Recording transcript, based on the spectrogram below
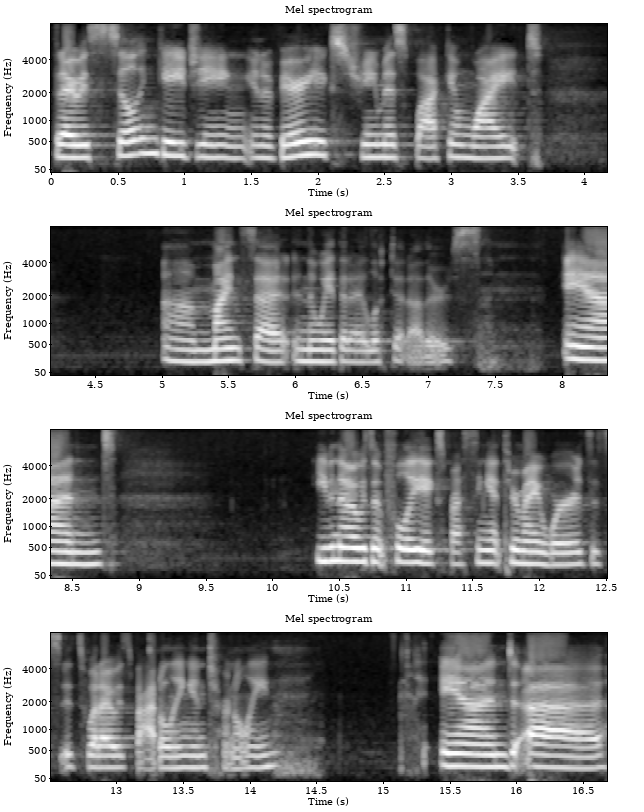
that I was still engaging in a very extremist black and white um, mindset in the way that I looked at others. And even though I wasn't fully expressing it through my words, it's, it's what I was battling internally. And uh,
